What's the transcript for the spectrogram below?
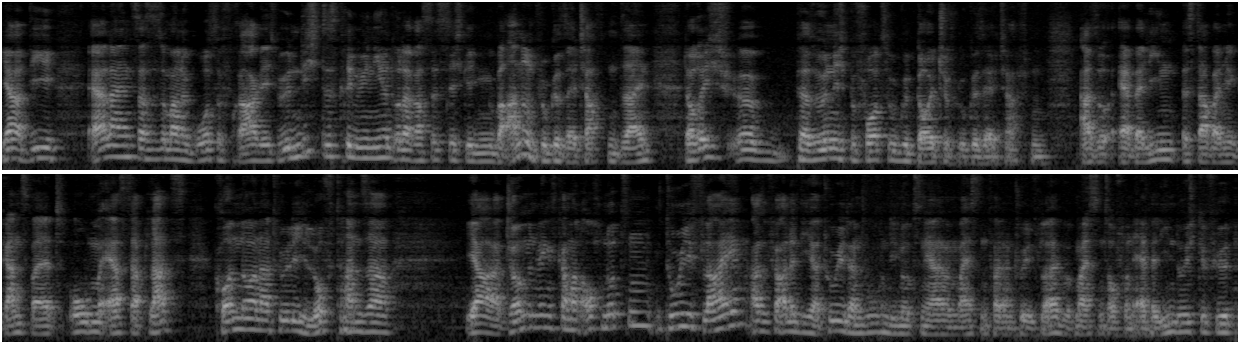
Ja, die Airlines, das ist immer eine große Frage. Ich will nicht diskriminierend oder rassistisch gegenüber anderen Fluggesellschaften sein, doch ich äh, persönlich bevorzuge deutsche Fluggesellschaften. Also Air Berlin ist da bei mir ganz weit oben, erster Platz. Condor natürlich, Lufthansa, ja, Germanwings kann man auch nutzen. TUI Fly, also für alle, die ja TUI dann buchen, die nutzen ja im meisten Fall dann TUI Fly, wird meistens auch von Air Berlin durchgeführt.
